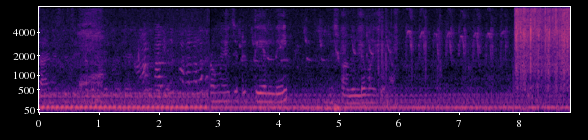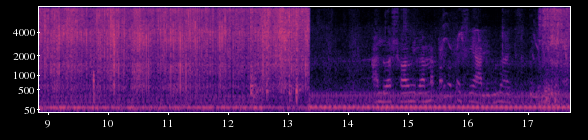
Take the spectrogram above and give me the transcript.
তাই আজকে চেষ্টা কাজ ওটা একটু করে দিই। গরম হয়েছে একটু তেল দিই সয়াবিনটা ভেজে নাও আলু আর সয়াবিন রান্না করব তো সেই আলুগুলো আগে তেলে ভেজে নাও।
